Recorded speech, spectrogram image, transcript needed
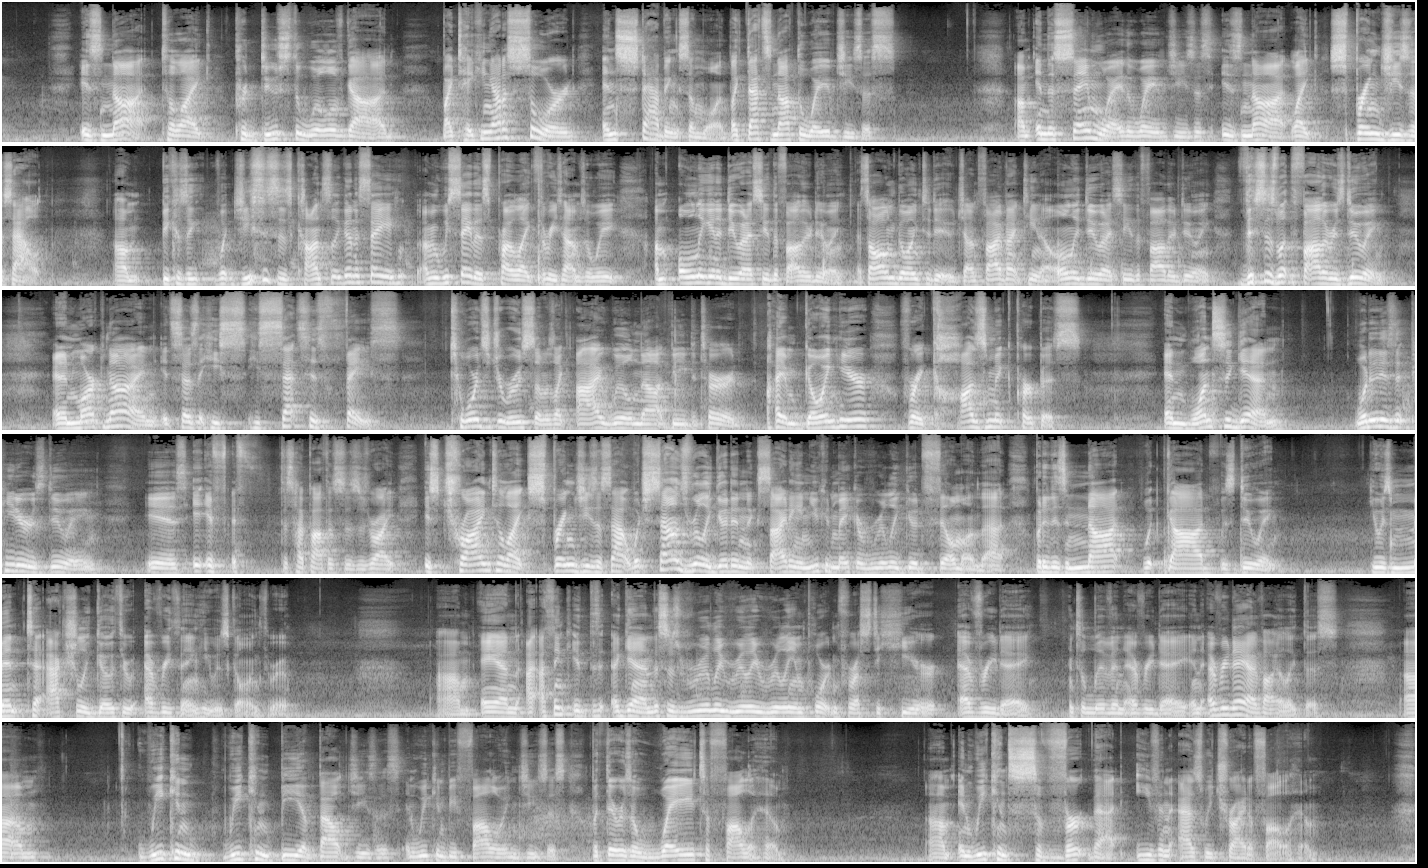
is not to like produce the will of God by taking out a sword and stabbing someone. Like, that's not the way of Jesus. Um, in the same way, the way of Jesus is not like spring Jesus out. Um, because what Jesus is constantly going to say, I mean, we say this probably like three times a week. I'm only going to do what I see the Father doing. That's all I'm going to do. John 5 19, I'll only do what I see the Father doing. This is what the Father is doing. And in Mark 9, it says that he, he sets his face towards Jerusalem It's like, I will not be deterred. I am going here for a cosmic purpose. And once again, what it is that Peter is doing is, if, if this hypothesis is right, is trying to like spring Jesus out, which sounds really good and exciting, and you can make a really good film on that, but it is not what God was doing. He was meant to actually go through everything he was going through. Um, and I, I think, it, again, this is really, really, really important for us to hear every day and to live in every day. And every day I violate this. Um, we can we can be about Jesus and we can be following Jesus, but there is a way to follow Him, um, and we can subvert that even as we try to follow Him.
